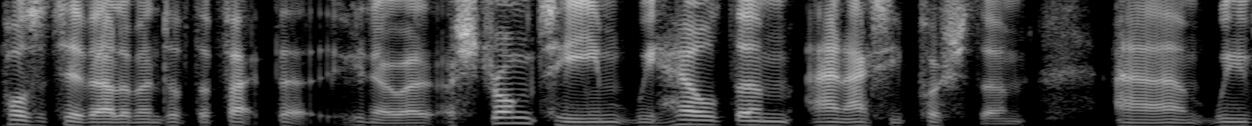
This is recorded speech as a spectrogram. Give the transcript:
positive element of the fact that you know a, a strong team, we held them and actually pushed them. Um, we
